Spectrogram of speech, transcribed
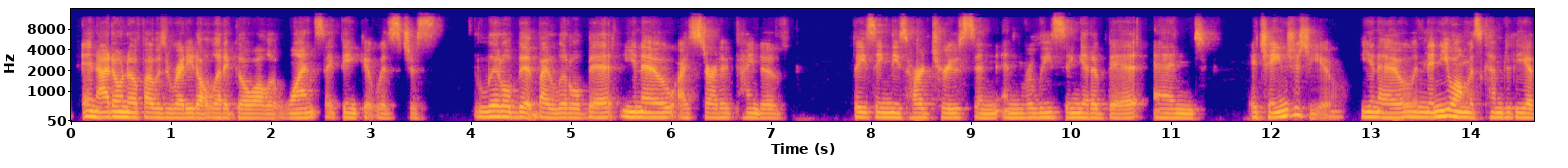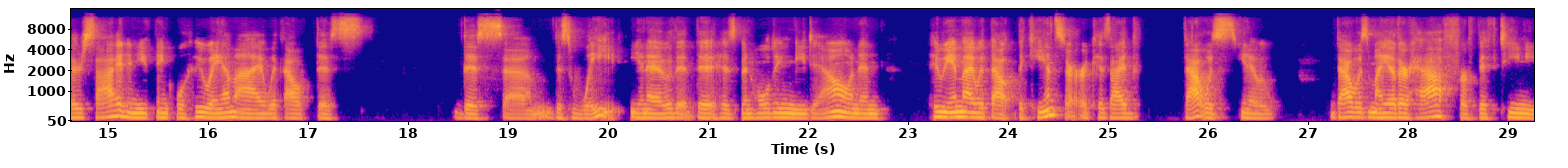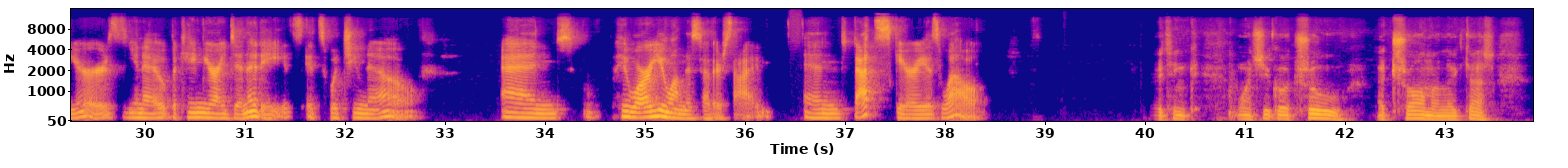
and i don't know if i was ready to let it go all at once i think it was just little bit by little bit you know i started kind of facing these hard truths and and releasing it a bit and it changes you, you know, and then you almost come to the other side and you think, well, who am I without this, this, um, this weight, you know, that, that has been holding me down and who am I without the cancer? Cause I've, that was, you know, that was my other half for 15 years, you know, became your identity. It's, it's what you know. And who are you on this other side? And that's scary as well. I think once you go through a trauma like that,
